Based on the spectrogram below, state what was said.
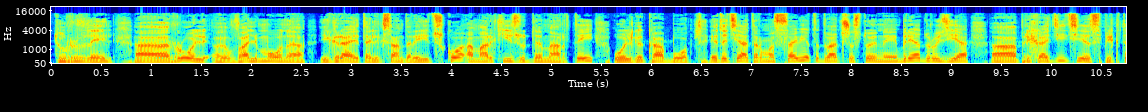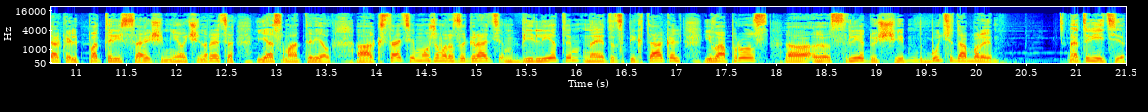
Турвель. А, Роль э, Вальмона играет Александр Яцко, а маркизу де Мартей Ольга Кабо. Это театр Моссовета, 26 ноября, друзья. А, Приходите, спектакль потрясающий. Мне очень нравится, я смотрел. А, Кстати, можем разыграть билеты на этот спектакль. И вопрос а, э, следующий. Будьте добры. Ответьте,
